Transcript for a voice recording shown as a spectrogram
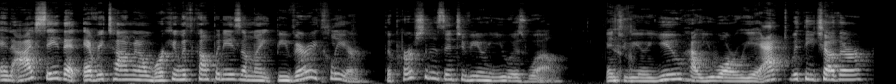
and I say that every time when I'm working with companies, I'm like, be very clear. The person is interviewing you as well, interviewing yeah. you, how you all react with each other,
